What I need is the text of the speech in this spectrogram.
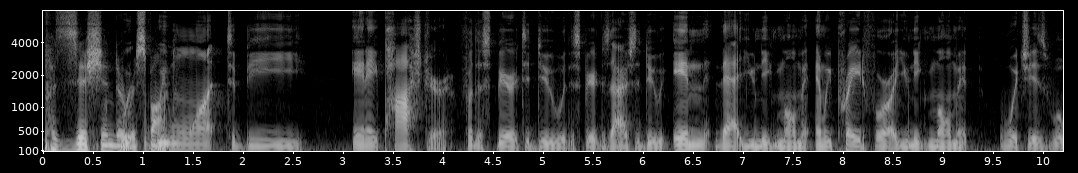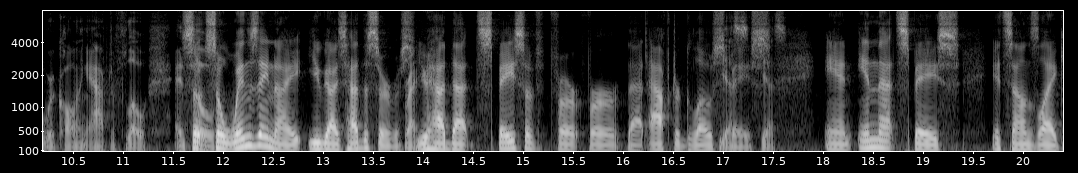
positioned to We- respond. We want to be in a posture for the Spirit to do what the Spirit desires to do in that unique moment, and we prayed for a unique moment, which is what we're calling afterflow. And so, so, so Wednesday night, you guys had the service. Right. You had that space of for for that afterglow space. yes. yes And in that space, it sounds like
